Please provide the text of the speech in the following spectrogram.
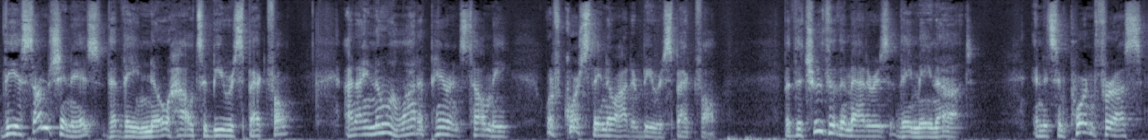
the assumption is that they know how to be respectful. And I know a lot of parents tell me, well, of course they know how to be respectful. But the truth of the matter is they may not. And it's important for us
